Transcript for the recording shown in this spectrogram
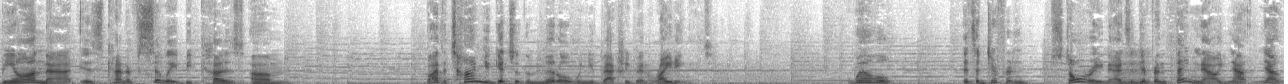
beyond that is kind of silly because um, by the time you get to the middle when you've actually been writing it, well, it's a different story now. It's mm. a different thing now. Now, now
